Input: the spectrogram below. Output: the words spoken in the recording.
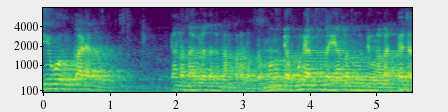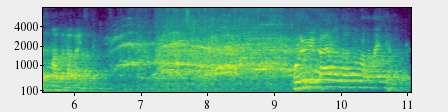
ते वरून काढ्या त्यांना नावीला झालं काम करावं लागतं. म्हणून त्या पुण्याला सुद्धा यांना दोन देऊ नका. त्याच्याच मागं लागायचं. पूर्वी काय होतं तुम्हाला माहिती आहे का?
